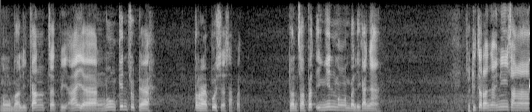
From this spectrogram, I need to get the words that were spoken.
Mengembalikan chat WA yang mungkin sudah terhapus ya sahabat. Dan sahabat ingin mengembalikannya jadi caranya ini sangat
